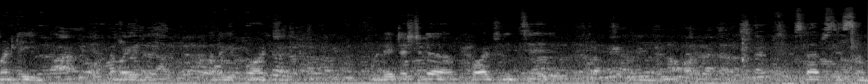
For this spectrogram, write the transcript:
మల్టీ వైర్ అలాగే క్వాడ్స్. లేటెస్ట్గా క్వాడ్స్ నుంచి స్లాబ్స్ తీస్తాం.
